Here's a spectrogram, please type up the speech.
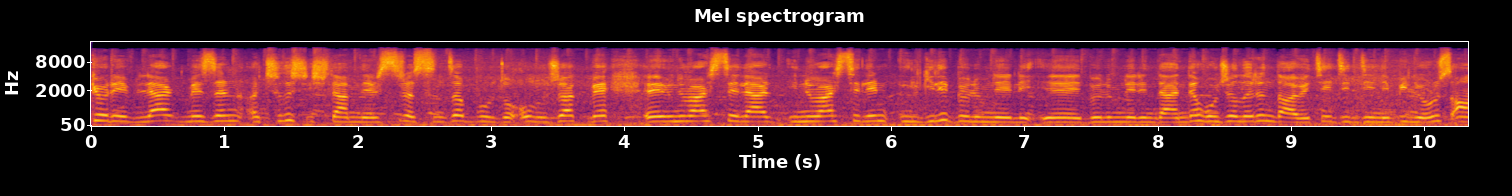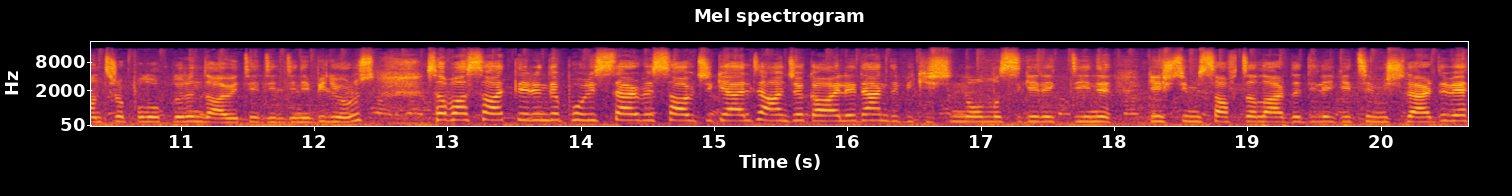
görevliler mezarın açılış işlemleri sırasında burada olacak ve e, üniversiteler üniversitelerin ilgili bölümleri e, bölümlerinden de hocaların davet edildiğini biliyoruz. Antropologların davet edildiğini biliyoruz. Sabah saatlerinde polisler ve savcı geldi ancak aileden de bir kişinin olması gerektiğini geçtiğimiz haftalarda dile getirmişlerdi ve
